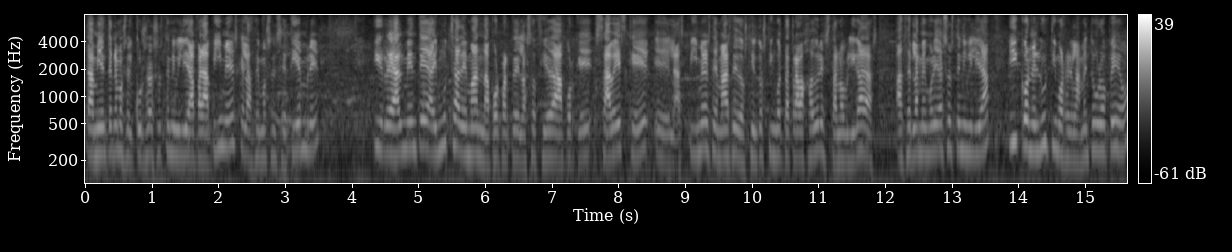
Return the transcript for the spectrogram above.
También tenemos el curso de sostenibilidad para pymes que lo hacemos en septiembre y realmente hay mucha demanda por parte de la sociedad porque sabes que eh, las pymes de más de 250 trabajadores están obligadas a hacer la memoria de sostenibilidad y con el último reglamento europeo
